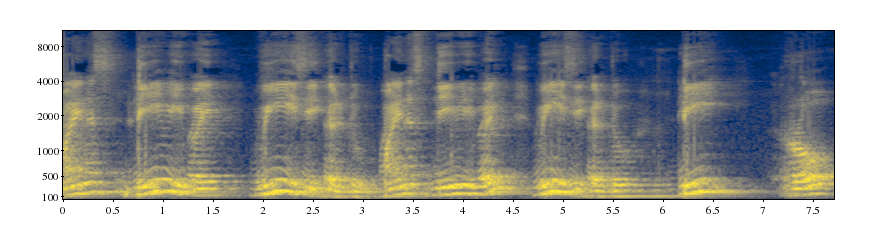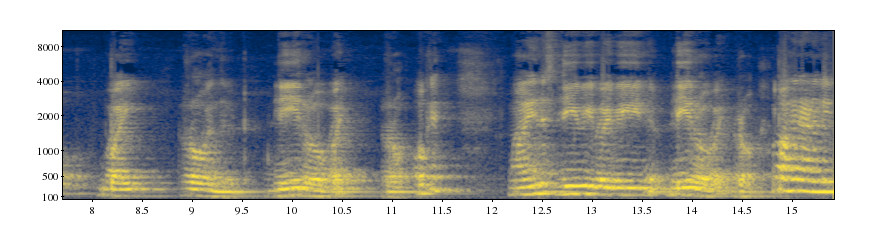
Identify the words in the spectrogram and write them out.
minus D V by V is equal to minus D V by V is equal to D rho by rho എന്ന് കിട്ടും. D rho by rho. Okay? Minus D V by V D rho by rho. അപ്പൊ അങ്ങനെയാണെങ്കിൽ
